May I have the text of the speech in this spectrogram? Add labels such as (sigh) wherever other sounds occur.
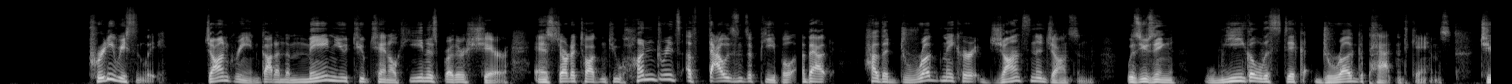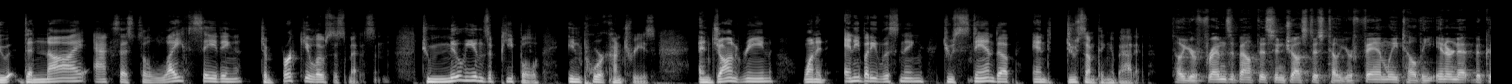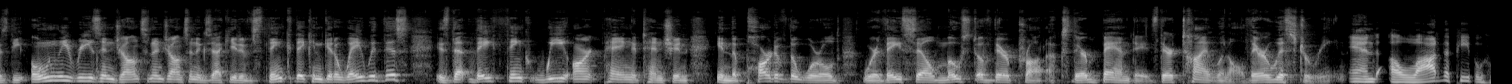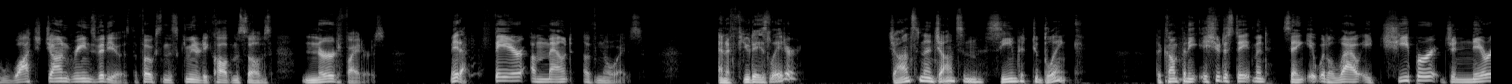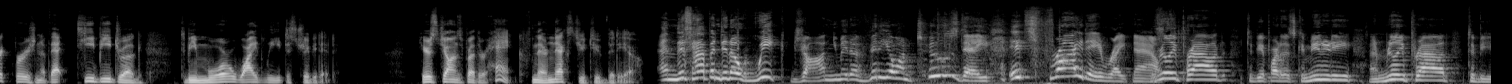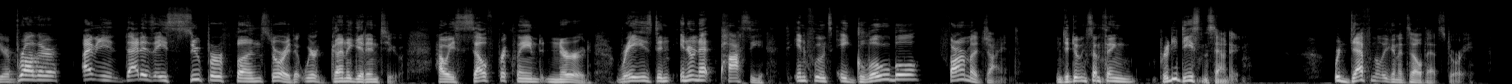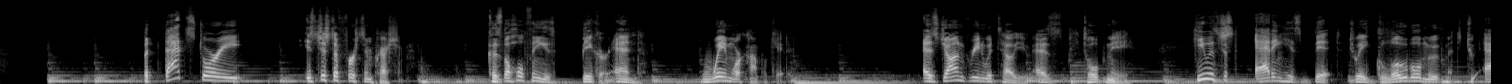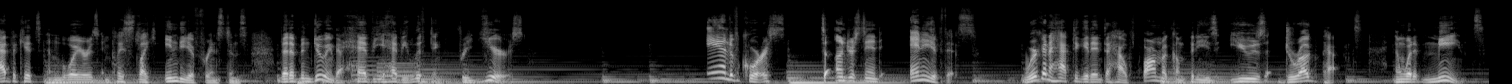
pretty recently, John Green got on the main YouTube channel he and his brother share and started talking to hundreds of thousands of people about how the drug maker Johnson & Johnson was using legalistic drug patent games to deny access to life-saving tuberculosis medicine to millions of people in poor countries. And John Green wanted anybody listening to stand up and do something about it. Tell your friends about this injustice, tell your family, tell the internet because the only reason Johnson & Johnson executives think they can get away with this is that they think we aren't paying attention in the part of the world where they sell most of their products, their Band-Aids, their Tylenol, their Listerine. And a lot of the people who watch John Green's videos, the folks in this community call themselves nerd fighters, made a fair amount of noise. And a few days later, Johnson & Johnson seemed to blink. The company issued a statement saying it would allow a cheaper generic version of that TB drug to be more widely distributed. Here's John's brother Hank from their next YouTube video. And this happened in a week, John. You made a video on Tuesday. It's Friday right now. I'm really proud to be a part of this community. I'm really proud to be your brother. I mean, that is a super fun story that we're gonna get into. How a self proclaimed nerd raised an internet posse to influence a global pharma giant into doing something pretty decent sounding. We're definitely gonna tell that story. But that story is just a first impression, because the whole thing is bigger and way more complicated. As John Green would tell you, as he told me, he was just adding his bit to a global movement to advocates and lawyers in places like India, for instance, that have been doing the heavy, heavy lifting for years. And of course, to understand any of this, we're going to have to get into how pharma companies use drug patents and what it means.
